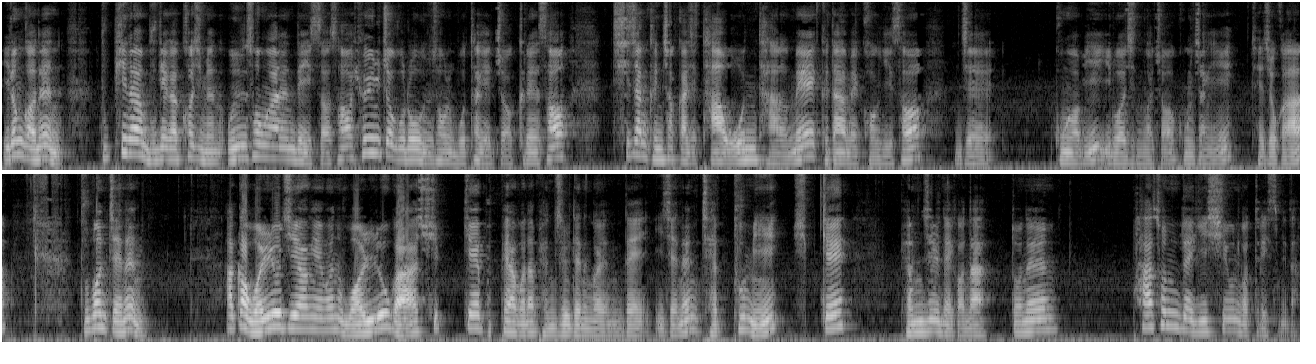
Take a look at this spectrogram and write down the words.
이런 거는 부피나 무게가 커지면 운송하는 데 있어서 효율적으로 운송을 못 하겠죠. 그래서 시장 근처까지 다 온 다음에 그 다음에 거기서 이제 공업이 이루어지는 거죠. 공장이 제조가. 두 번째는 아까 원료 지향형은 원료가 쉽게 부패하거나 변질되는 거였는데 이제는 제품이 쉽게 변질되거나 또는 파손되기 쉬운 것들이 있습니다.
